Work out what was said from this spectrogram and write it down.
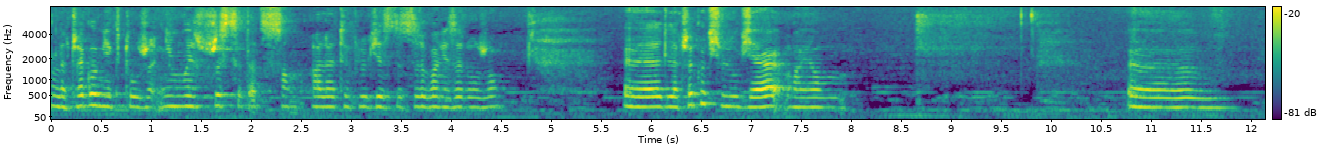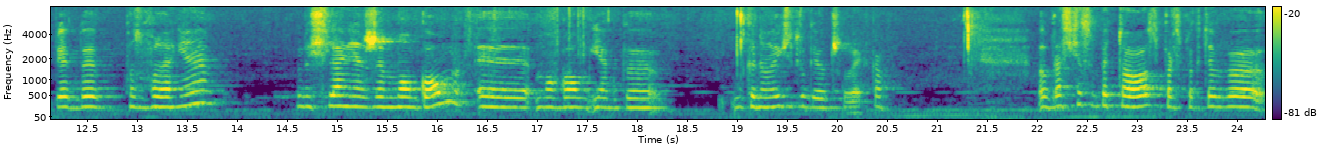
Dlaczego niektórzy, nie mówię, że wszyscy tacy są, ale tych ludzi jest zdecydowanie za dużo. E, Dlaczego ci ludzie mają e, jakby pozwolenie, myślenie, że mogą, e, mogą jakby gnoić drugiego człowieka? Wyobraźcie sobie to z perspektywy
